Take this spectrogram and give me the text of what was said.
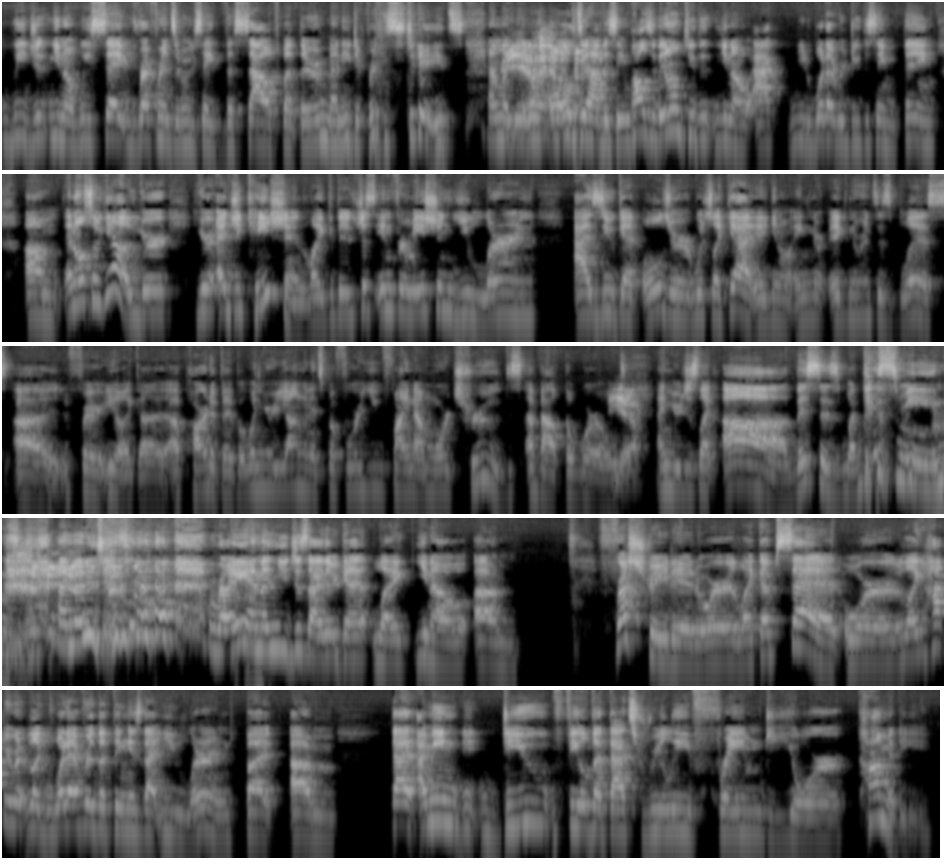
We just you know we say reference and we say the South, but there are many different states, and like yeah. they don't all do have the same policy. They don't do the you know act you know, whatever do the same thing. Um, and also yeah, your your education like there's just information you learn as you get older, which like yeah, you know, ignor- ignorance is bliss uh, for you know like a, a, part of it. But when you're young and it's before you find out more truths about the world, yeah, and you're just like, ah, this is what this means, yeah. and then it just right, and then you just either get like you know. um frustrated or like upset or like happy like whatever the thing is that you learned but um that i mean do you feel that that's really framed your comedy?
